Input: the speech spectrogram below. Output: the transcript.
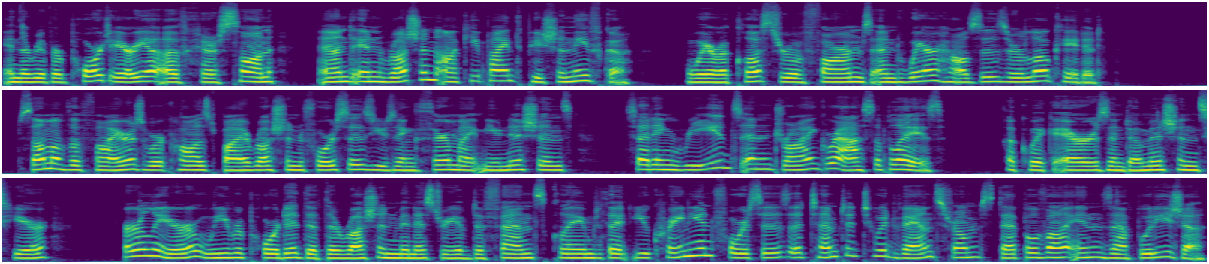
in the river port area of Kherson, and in Russian occupied Pishanivka, where a cluster of farms and warehouses are located. Some of the fires were caused by Russian forces using thermite munitions, setting reeds and dry grass ablaze. A quick errors and omissions here. Earlier, we reported that the Russian Ministry of Defense claimed that Ukrainian forces attempted to advance from Stepova in Zaporizhia.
